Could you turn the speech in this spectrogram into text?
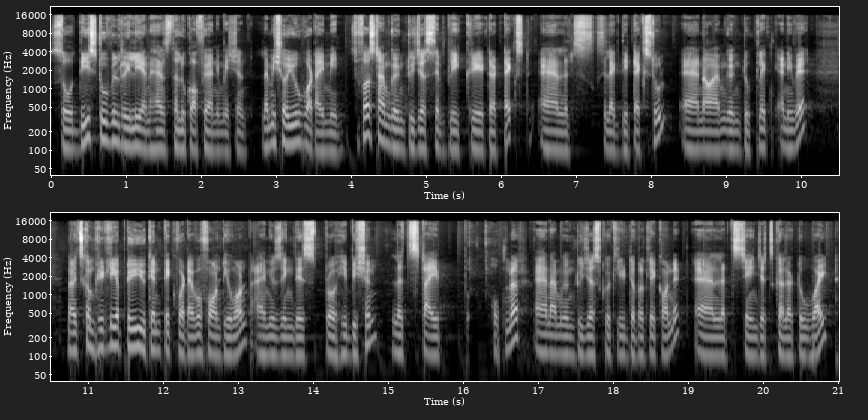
So these two will really enhance the look of your animation. Let me show you what i mean. So first i'm going to just simply create a text and let's select the text tool. And now i'm going to click anywhere. Now it's completely up to you. You can pick whatever font you want. I'm using this prohibition. Let's type opener. And i'm going to just quickly double click on it. And let's change its color to white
